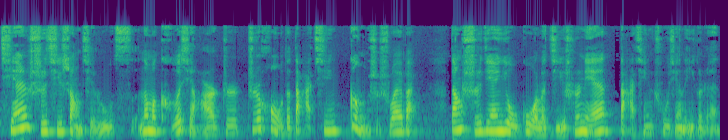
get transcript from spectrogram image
乾时期尚且如此，那么可想而知，之后的大清更是衰败。当时间又过了几十年，大清出现了一个人。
